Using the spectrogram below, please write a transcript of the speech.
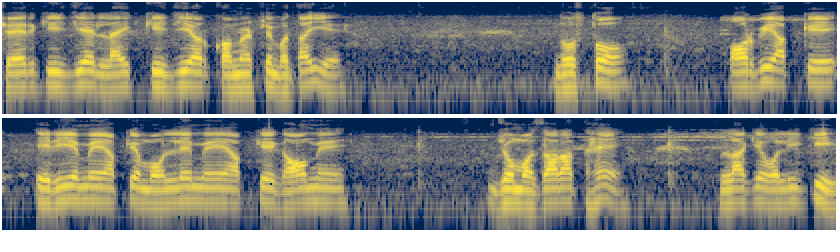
शेयर कीजिए, लाइक कीजिए और कमेंट्स में बताइए। दोस्तों और भी आपके एरिए में, आपके मोहल्ले में, आपके गाँव में जो मज़ारात हैं अल्लाह के वली की,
